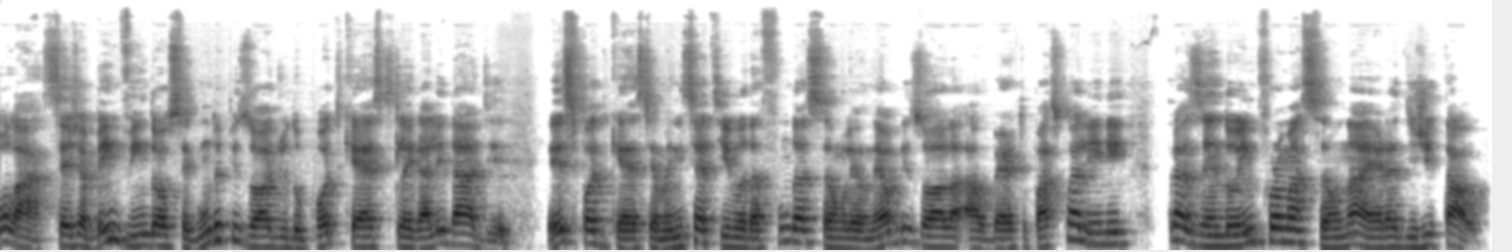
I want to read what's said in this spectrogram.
Olá, seja bem-vindo ao segundo episódio do podcast Legalidade. Esse podcast é uma iniciativa da Fundação Leonel Brizola Alberto Pasqualini, trazendo informação na era digital.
